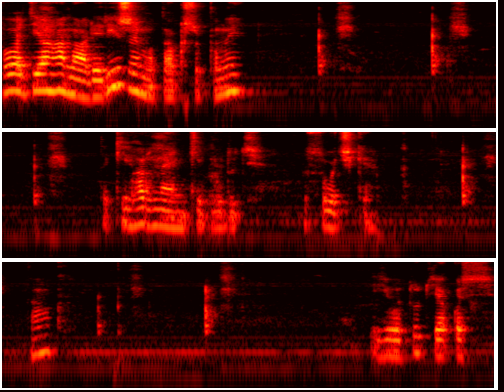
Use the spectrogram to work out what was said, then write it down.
по діагоналі ріжемо так, щоб вони такі гарненькі будуть кусочки. Так. І отут якось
